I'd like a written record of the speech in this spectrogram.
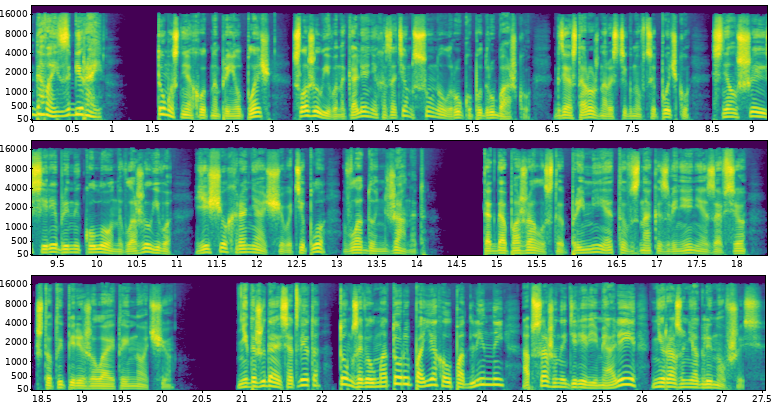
Давай, забирай». Томас неохотно принял плащ, сложил его на коленях, а затем сунул руку под рубашку, где, осторожно расстегнув цепочку, снял с шеи серебряный кулон и вложил его, еще хранящего тепло, в ладонь Джанет. «Тогда, пожалуйста, прими это в знак извинения за все, что ты пережила этой ночью». Не дожидаясь ответа, Том завел мотор и поехал по длинной, обсаженной деревьями аллее, ни разу не оглянувшись.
